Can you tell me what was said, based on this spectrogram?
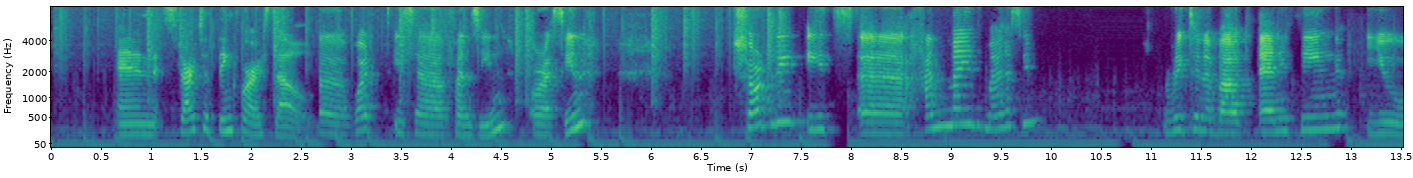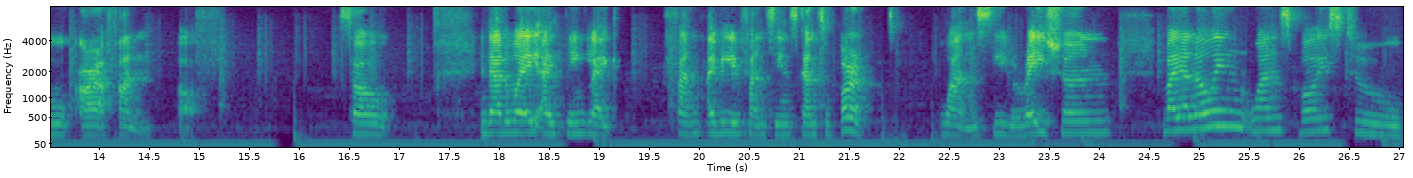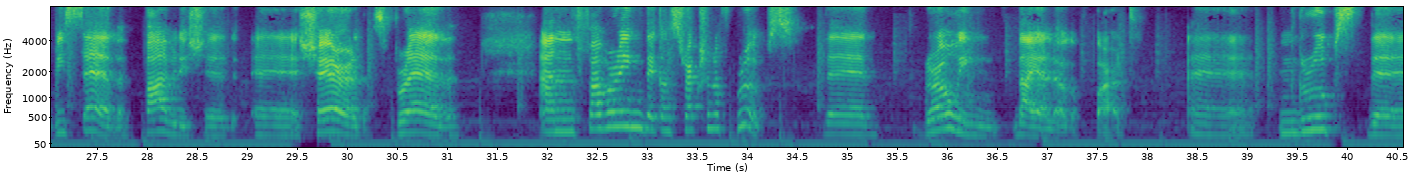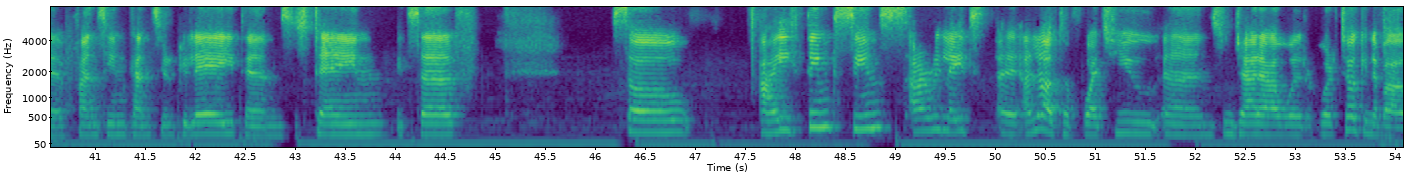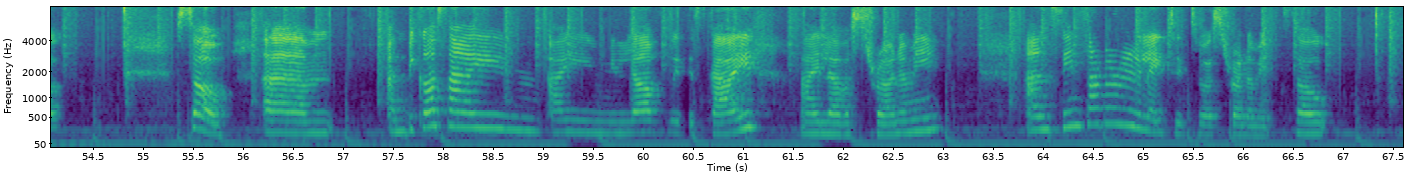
and start to think for ourselves. Uh, what is a fanzine or a zine? Shortly, it's a handmade magazine written about anything you are a fan of. So, in that way, I think like fan, I believe fanzines can support one's liberation by allowing one's voice to be said, published, uh, shared, spread, and favoring the construction of groups, the growing dialogue part. Uh, in groups, the fanzine can circulate and sustain itself. So I think zines are related uh, a lot of what you and Sundiata were, were talking about. So, um, and because I'm I'm in love with the sky, I love astronomy, and zines are very related to astronomy. So,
